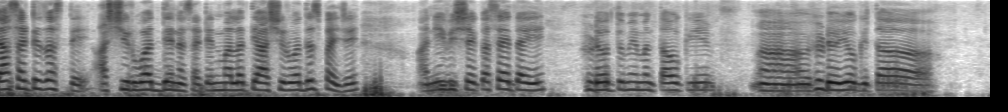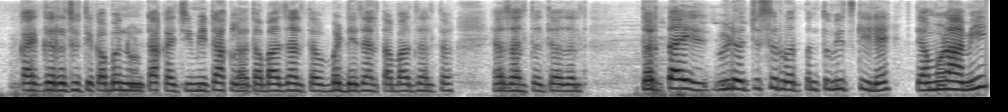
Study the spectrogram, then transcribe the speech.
त्यासाठीच असते आशीर्वाद देण्यासाठी. आणि मला ते आशीर्वादच पाहिजे. आणि विषय कसा आहे ताई? व्हिडिओ तुम्ही म्हणता हो की व्हिडिओ योगिता काय गरज होती का बनवून टाकायची? मी टाकला होता बाद झालं होतं बड्डे झाला होता बाद झालं होतं ह्या झालं होतं त्या झालं तर ताई व्हिडिओची सुरुवात पण तुम्हीच केली. आहे त्यामुळं आम्ही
